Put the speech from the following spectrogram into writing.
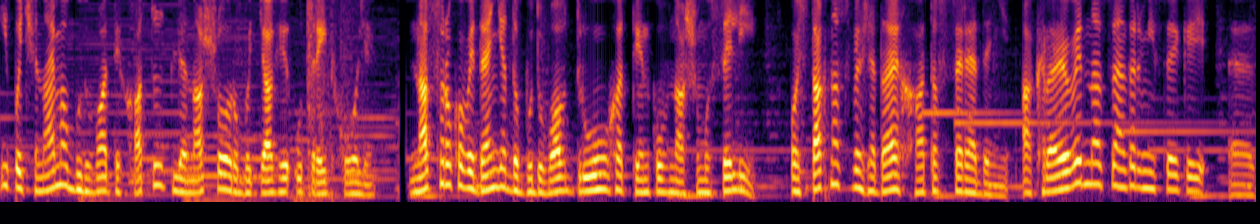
і починаємо будувати хату для нашого роботяги у трейдхолі. На 40-й день я добудував другу хатинку в нашому селі. Ось так нас виглядає хата всередині, а краєвид на центр міста який. Е,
